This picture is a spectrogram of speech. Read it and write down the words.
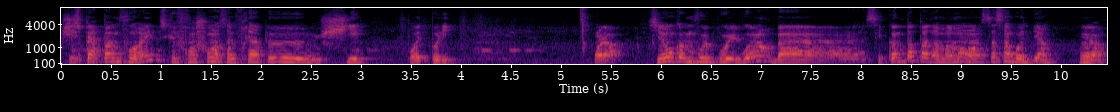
J'espère pas me foirer, parce que franchement, ça me ferait un peu chier, pour être poli. Voilà. Sinon, comme vous pouvez le voir, bah, c'est comme papa d'un maman, hein, ça s'emboîte bien. Voilà.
